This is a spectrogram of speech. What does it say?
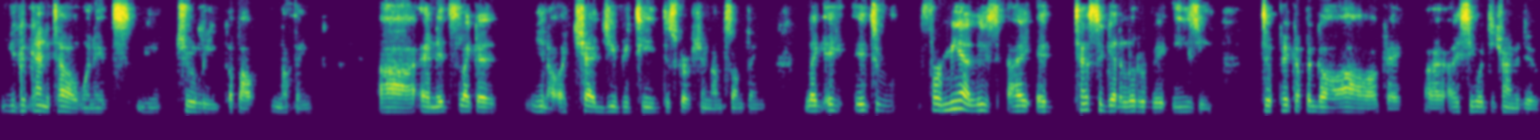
you can kind of tell when it's truly about nothing. Uh, and it's like a you know a chat gpt description on something like it, it's for me at least i it tends to get a little bit easy to pick up and go oh okay I, I see what you're trying to do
